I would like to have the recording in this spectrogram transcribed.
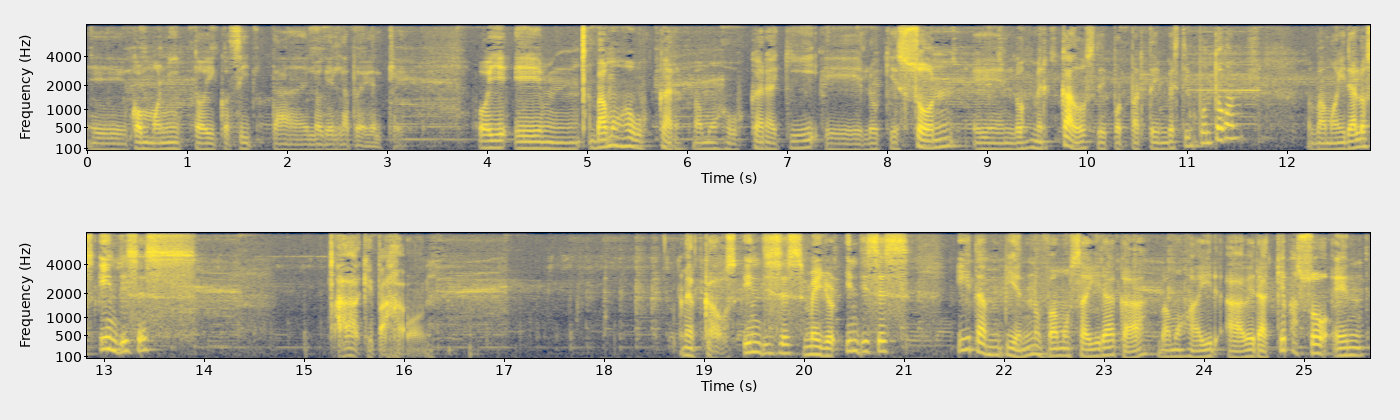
eh, con monito y cositas, lo que es la previa del trade. Oye, em, vamos a buscar, vamos a buscar aquí eh, lo que son eh, los mercados de por parte de investing.com. vamos a ir a los índices. Ah, qué paja, Mercados, índices, major índices. Y también nos vamos a ir acá, vamos a ir a ver a qué pasó en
